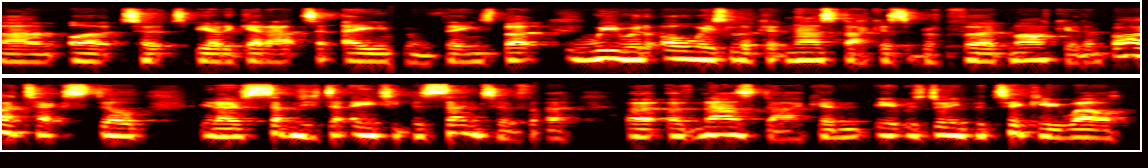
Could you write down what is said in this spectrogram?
um, uh, to, to, be able to get out to AIM and things. But we would always look at Nasdaq as a preferred market, and biotech's still, you know, seventy to eighty percent of uh, uh, of Nasdaq, and it was doing particularly well.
